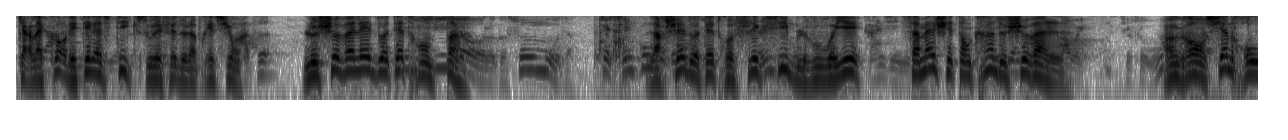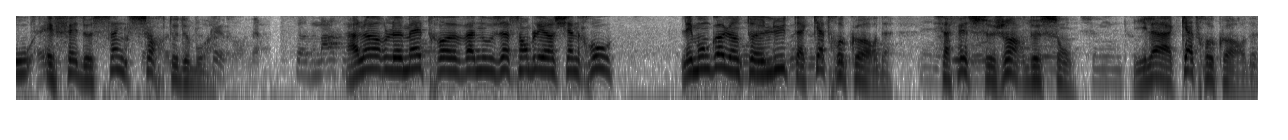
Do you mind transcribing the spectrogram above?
car la corde est élastique sous l'effet de la pression. Le chevalet doit être en pin. L'archet doit être flexible, vous voyez, sa mèche est en crin de cheval. Un grand xianhu est fait de cinq sortes de bois. Alors le maître va nous assembler un xianhu. Les Mongols ont un luth à quatre cordes. Ça fait ce genre de son. Il a quatre cordes.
